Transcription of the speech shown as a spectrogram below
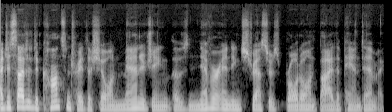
I decided to concentrate the show on managing those never ending stressors brought on by the pandemic.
